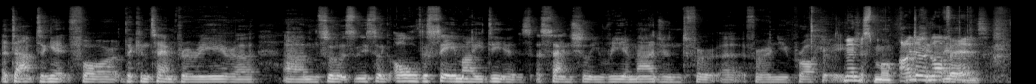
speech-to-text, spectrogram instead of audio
adapting it for the contemporary era. Um, so it's, it's like all the same ideas essentially reimagined for uh, for a new property. No, Just more. I don't love it, aliens.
